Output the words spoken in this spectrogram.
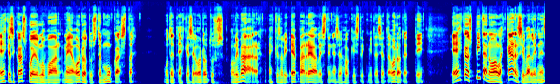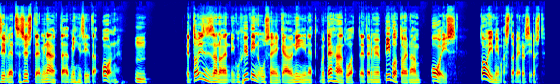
ehkä se kasvu ei ollut vaan meidän odotusten mukaista, mutta et ehkä se odotus oli väärä. Ehkä se oli epärealistinen se hokistik, mitä sieltä odotettiin. Ja ehkä olisi pitänyt olla kärsivällinen sille, että se systeemi näyttää, että mihin siitä on. Mm. Et toisin sanoen niin kuin hyvin usein käy niin, että kun me tehdään tuotteita, niin me pivotoidaan pois toimivasta versiosta.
